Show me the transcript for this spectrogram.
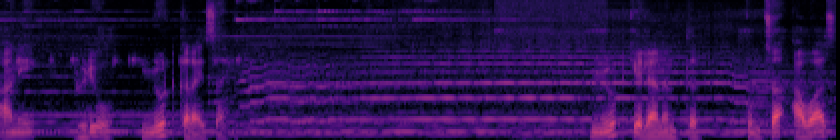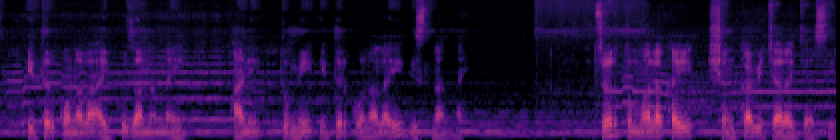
आणि व्हिडिओ म्यूट करायचा आहे. म्यूट केल्यानंतर तुमचा आवाज इतर कोणाला ऐकू जाणार नाही आणि तुम्ही इतर कोणालाही दिसणार नाही. जर तुम्हाला काही शंका विचारायची असेल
